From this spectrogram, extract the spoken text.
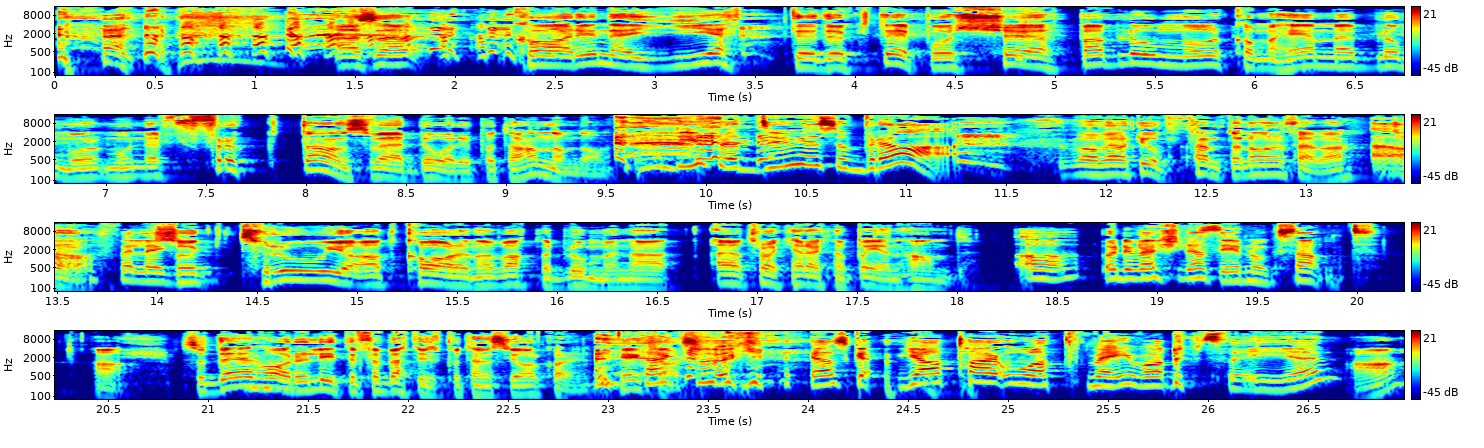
alltså, Karin är jätteduktig på att köpa blommor, komma hem med blommor. Men hon är fruktansvärt dålig på att ta hand om dem. Men det är ju för att du är så bra. Vad har vi varit ihop? 15 år ungefär va? Ja, för länge. Så tror jag att Karin har vattnat blommorna, ja, jag tror jag kan räkna på en hand. Ja, och det värsta är att det är nog sant. Ja. Så där har du lite förbättringspotential Karin. Helt Tack klart. så mycket. Jag, ska, jag tar åt mig vad du säger. Ja.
